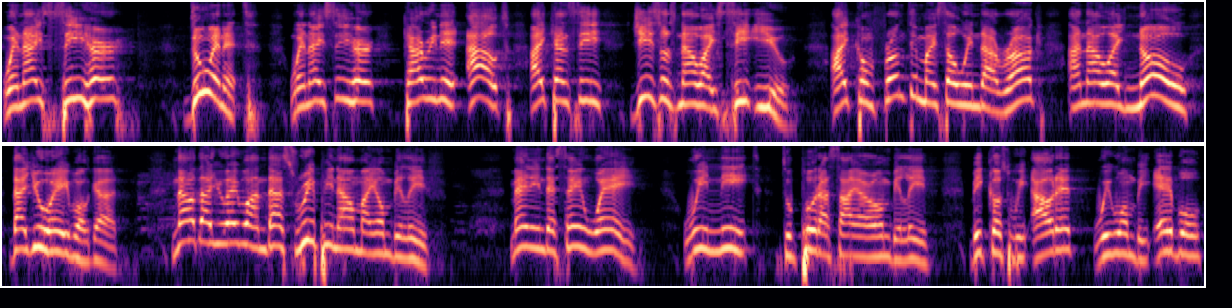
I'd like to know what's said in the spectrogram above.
When I see her doing it, when I see her carrying it out, I can see Jesus, now I see you. I confronted myself in that rock, and now I know that you're able, God. Now that you're able, and that's ripping out my unbelief. Man, in the same way, we need to put aside our own belief because without it, we won't be able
